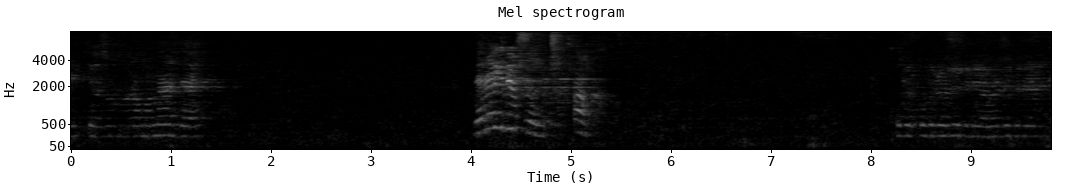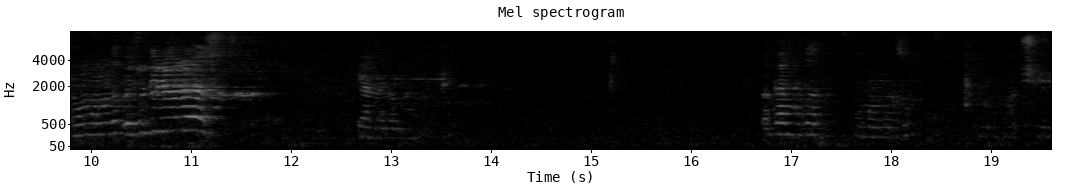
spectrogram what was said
ihtiyacım var ama nerede? Nereye gidiyorsun? Çıplak. Kudur kudur özür diliyorum özür diliyorum. Tamam anladık özür diliyoruz. Gelmedi ama. Bak ben burada olmam lazım. Şimdi.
